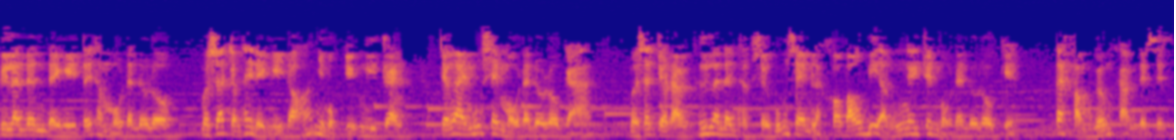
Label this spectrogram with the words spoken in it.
Khi Landon đề nghị tới thăm mộ Dandolo Mersa cảm thấy đề nghị đó như một kiểu nghi trang. Chẳng ai muốn xem mộ Dandolo cả. Mersa cho rằng thứ Landon thật sự muốn xem là kho báu bí ẩn ngay trên mộ Dandolo kìa. Tác phẩm gớm khảm Desis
